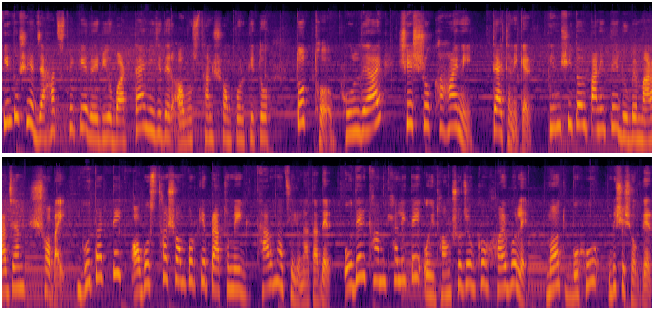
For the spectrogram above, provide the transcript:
কিন্তু সে জাহাজ থেকে রেডিও বার্তায় নিজেদের অবস্থান সম্পর্কিত তথ্য ভুল দেওয়ায় শেষ রক্ষা হয়নি টাইটানিকের। হিমশীতল পানিতে ডুবে মারা যান সবাই। ভূতাত্ত্বিক অবস্থা সম্পর্কে প্রাথমিক ধারণা ছিল না তাদের। ওদের খামখেয়ালিতেই ওই ধ্বংসযোগ্য হয় বলে মত বহু বিশেষজ্ঞের।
